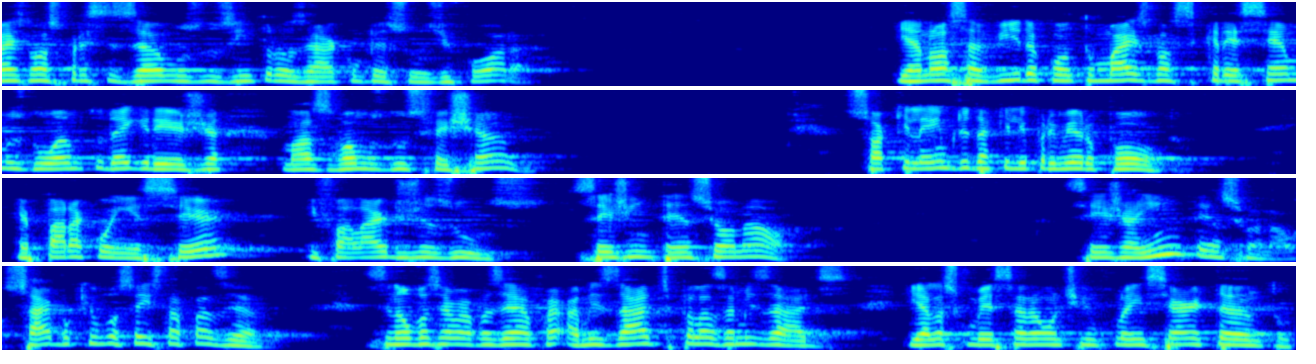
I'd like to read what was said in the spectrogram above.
Mas nós precisamos nos entrosar com pessoas de fora. E a nossa vida, quanto mais nós crescemos no âmbito da igreja, nós vamos nos fechando. Só que lembre daquele primeiro ponto: é para conhecer e falar de Jesus. Seja intencional. Seja intencional. Saiba o que você está fazendo. Senão você vai fazer amizades pelas amizades. E elas começarão a te influenciar tanto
